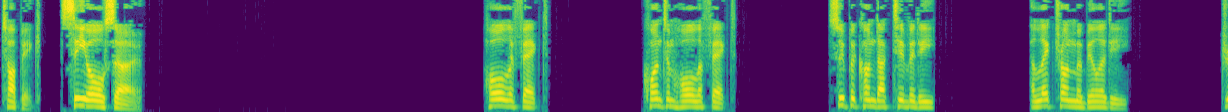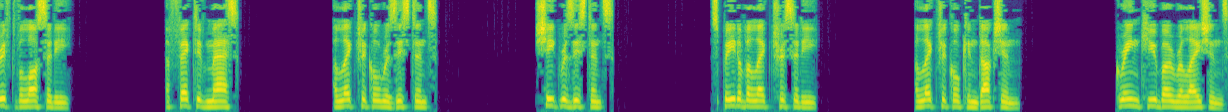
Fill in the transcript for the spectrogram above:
Topic. See also Hall effect Quantum Hall effect Superconductivity Electron mobility Drift velocity Effective mass Electrical resistance Sheet resistance Speed of electricity Electrical conduction Green-Kubo relations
